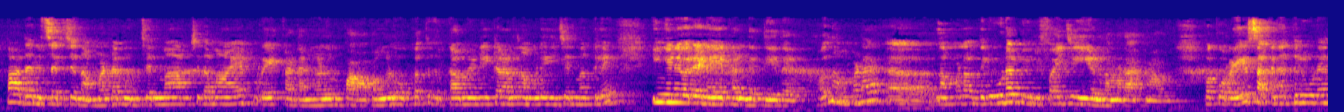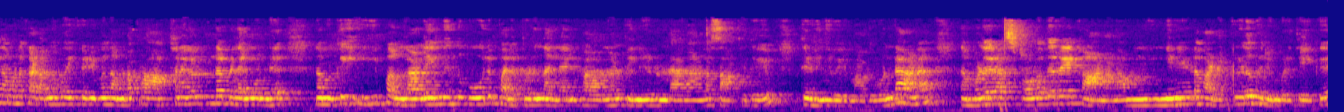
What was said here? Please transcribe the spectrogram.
അപ്പൊ അതനുസരിച്ച് നമ്മളുടെ മുൻജന്മാർജിതമായ കുറേ കടങ്ങളും പാപങ്ങളും ഒക്കെ തീർക്കാൻ വേണ്ടിയിട്ടാണ് നമ്മൾ ഈ ജന്മത്തിൽ ഇങ്ങനെ ഒരു ഇണയെ കണ്ടെത്തിയത്. അത് നമ്മുടെ നമ്മൾ അതിലൂടെ പ്യൂരിഫൈ ചെയ്യണം നമ്മുടെ ആത്മാവ്. അപ്പോൾ കുറേ സഹനത്തിലൂടെ നമ്മൾ കടന്നു പോയി കഴിയുമ്പോൾ നമ്മുടെ പ്രാർത്ഥനകളുടെ ബലം കൊണ്ട് നമുക്ക് ഈ പങ്കാളിയിൽ നിന്ന് പോലും പലപ്പോഴും നല്ല അനുഭവങ്ങൾ പിന്നീട് ഉണ്ടാകാനുള്ള സാധ്യതയും തെളിഞ്ഞു വരും. അതുകൊണ്ടാണ് നമ്മളൊരു അസ്ട്രോളജറെ കാണണം. ഇങ്ങനെയുള്ള വഴക്കുകൾ വരുമ്പോഴത്തേക്ക്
